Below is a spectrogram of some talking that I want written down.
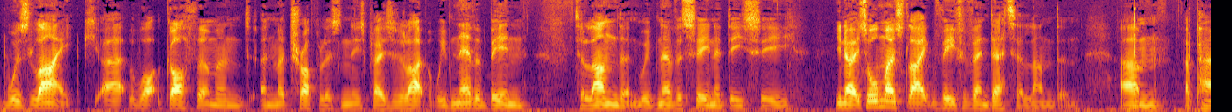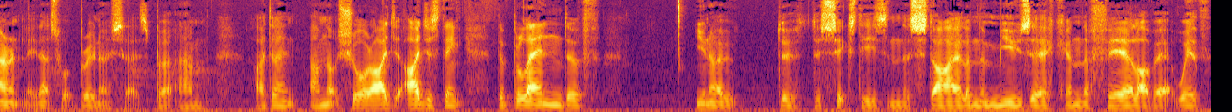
was like, uh, what Gotham and and Metropolis and these places are like, but we've never been to London. We've never seen a DC. You know, it's almost like V for Vendetta London. Um, apparently, that's what Bruno says, but um, I don't. I'm not sure. I, I just think the blend of, you know, the the '60s and the style and the music and the feel of it with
